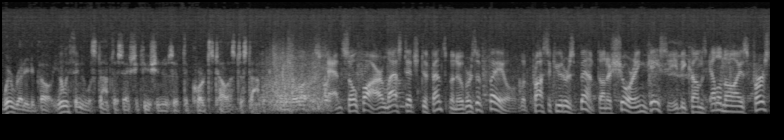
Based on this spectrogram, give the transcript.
We're ready to go. The only thing that will stop this execution is if the courts tell us to stop it. And so far, last-ditch defense maneuvers have failed, with prosecutors bent on assuring Gacy becomes Illinois' first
